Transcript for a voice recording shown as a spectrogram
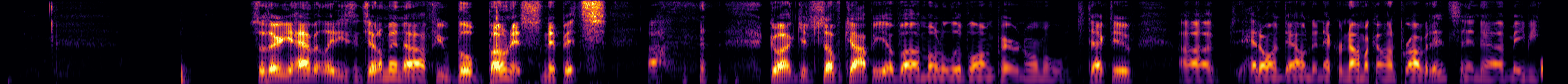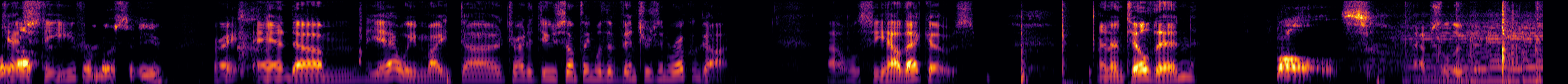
So there you have it, ladies and gentlemen. Uh, a few little bonus snippets. Uh, go out and get yourself a copy of uh, Mona Livelong Paranormal Detective. Uh, head on down to Necronomicon Providence and uh, maybe Or catch. Steve. For most of you, right? And um, yeah, we might uh, try to do something with Adventures in Rokugan. Uh, we'll see how that goes. And until then, balls. Absolutely.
